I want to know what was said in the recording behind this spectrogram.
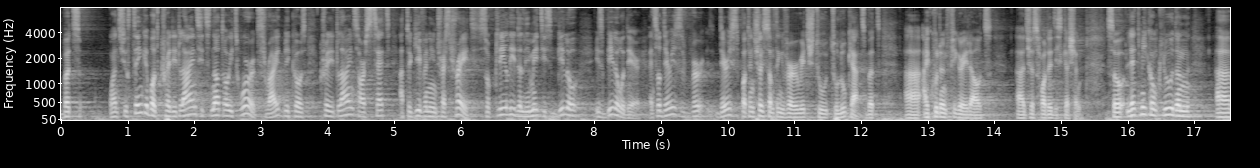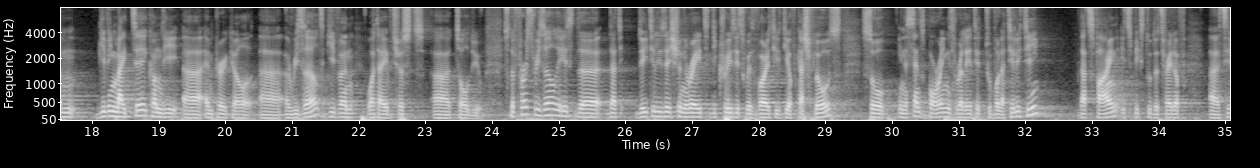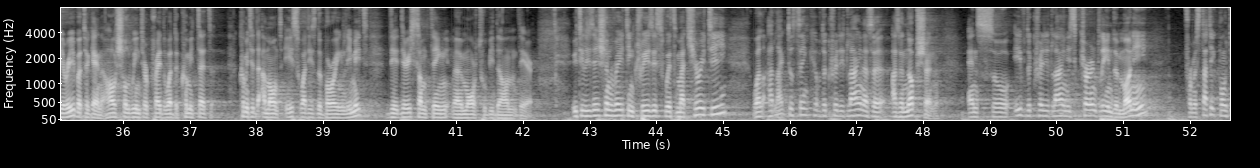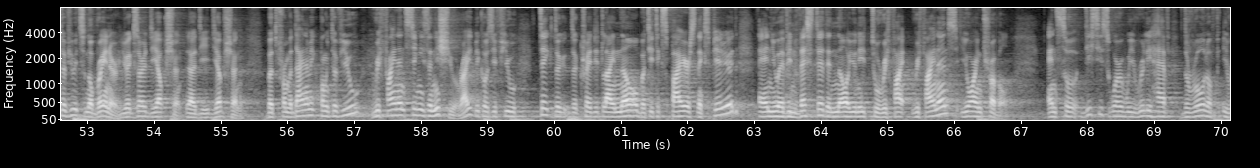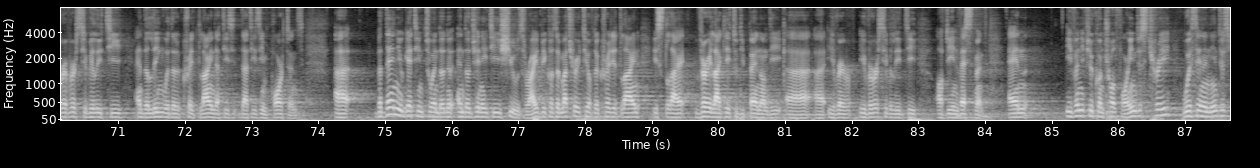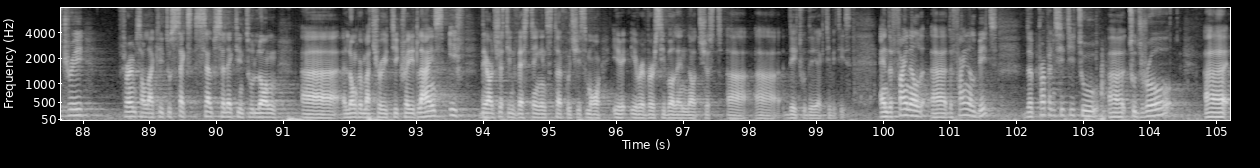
but once you think about credit lines, it's not how it works, right? Because credit lines are set at a given interest rate. So clearly the limit is below, is below there. And so there is, there is potentially something very rich to, to look at, but uh, I couldn't figure it out uh, just for the discussion. So let me conclude on um, giving my take on the uh, empirical uh, result given what I've just uh, told you. So the first result is the, that the utilization rate decreases with volatility of cash flows. So in a sense, borrowing is related to volatility. That's fine. It speaks to the trade-off uh, theory. But again, how shall we interpret what the committed, committed amount is? What is the borrowing limit? there, there is something uh, more to be done there. Utilization rate increases with maturity. Well, I'd like to think of the credit line as, a, as an option. And so if the credit line is currently in the money, from a static point of view, it's a no-brainer. You exert the option, uh, the, the option. But from a dynamic point of view, refinancing is an issue, right? Because if you take the, the credit line now, but it expires next period, and you have invested and now you need to refi refinance, you are in trouble. And so this is where we really have the role of irreversibility and the link with the credit line that is, that is important. Uh, but then you get into endogeneity issues, right? Because the maturity of the credit line is li very likely to depend on the uh, uh, irre irreversibility of the investment. And even if you control for industry, within an industry, firms are likely to self-select into long, uh, longer maturity credit lines if they are just investing in stuff which is more ir irreversible and not just uh, day-to-day -day activities. And the final, uh, the final bit, the propensity to, uh, to draw uh,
